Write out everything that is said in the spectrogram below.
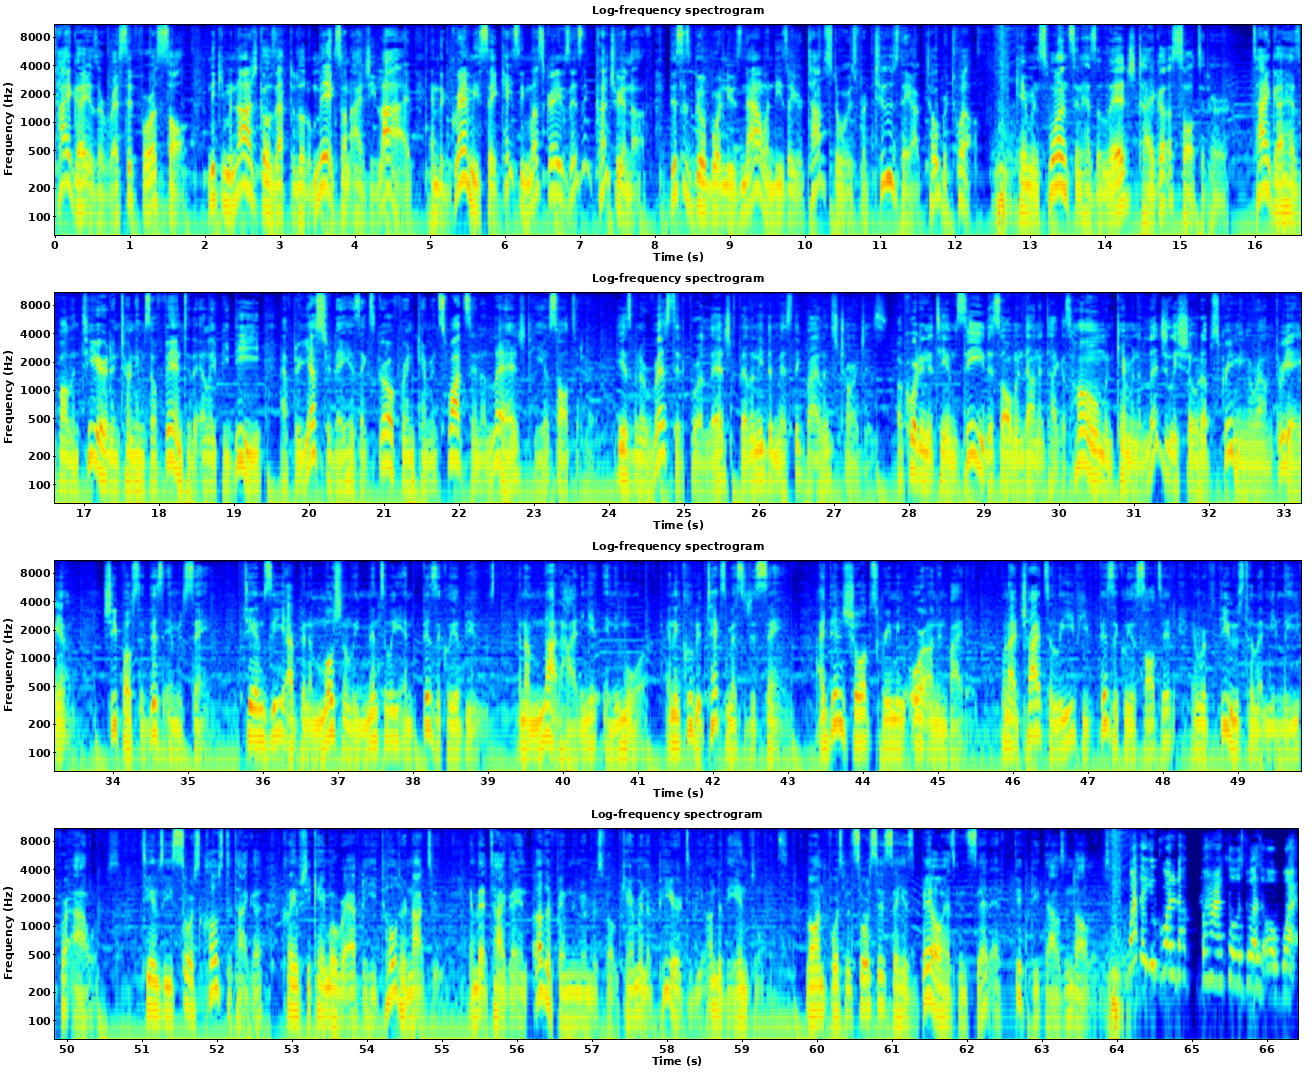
Tyga is arrested for assault. Nicki Minaj goes after Little Mix on IG Live, and the Grammys say Kacey Musgraves isn't country enough. This is Billboard News Now, and these are your top stories for Tuesday, October 12th. Camaryn Swanson has alleged Tyga assaulted her. Tyga has volunteered and turned himself in to the LAPD after yesterday his ex girlfriend Camaryn Swanson alleged he assaulted her. He has been arrested for alleged felony domestic violence charges. According to TMZ, this all went down in Tyga's home when Camaryn allegedly showed up screaming around 3 a.m. She posted this image saying, TMZ, I've been emotionally, mentally, and physically abused, and I'm not hiding it anymore. And included text messages saying, I didn't show up screaming or uninvited. When I tried to leave, he physically assaulted and refused to let me leave for hours. TMZ's source close to Tyga claims she came over after he told her not to, and that Tyga and other family members felt Camaryn appeared to be under the influence. Law enforcement sources say his bail has been set at $50,000. Whether you brought it up behind closed doors or what,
